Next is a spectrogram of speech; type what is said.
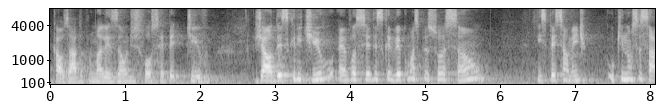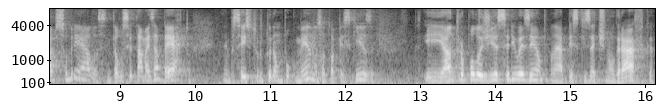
causado por uma lesão de esforço repetitivo. Já o descritivo é você descrever como as pessoas são, especialmente o que não se sabe sobre elas. Então você está mais aberto você estrutura um pouco menos a tua pesquisa e a antropologia seria o exemplo, né? a pesquisa etnográfica,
